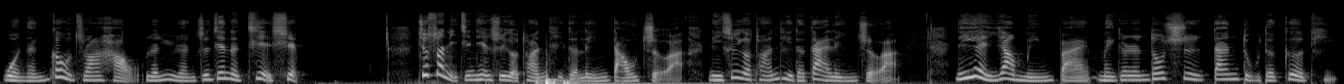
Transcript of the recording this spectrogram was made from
我能够抓好人与人之间的界限。就算你今天是一个团体的领导者啊，你是一个团体的带领者啊，你也要明白，每个人都是单独的个体。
